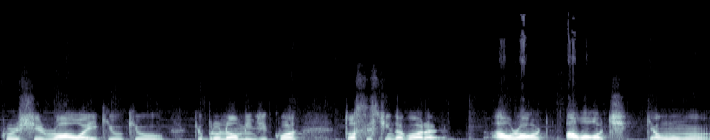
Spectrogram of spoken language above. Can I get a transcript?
Crunchyroll aí, que, o- que, o, que o Brunão me indicou. Tô assistindo agora All Out, All Out que é um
